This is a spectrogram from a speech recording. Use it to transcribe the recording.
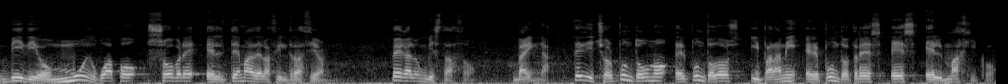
vídeo muy guapo sobre el tema de la filtración. Pégale un vistazo. Venga, te he dicho el punto 1, el punto 2 y para mí el punto 3 es el mágico.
